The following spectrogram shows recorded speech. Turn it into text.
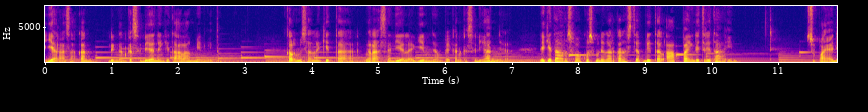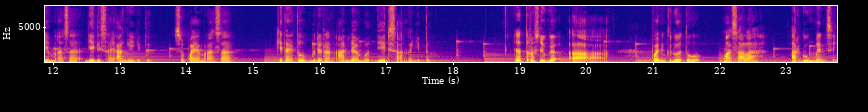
ia rasakan dengan kesedihan yang kita alamin gitu. Kalau misalnya kita ngerasa dia lagi menyampaikan kesedihannya, ya kita harus fokus mendengarkan setiap detail apa yang dia ceritain. Supaya dia merasa dia disayangi gitu. Supaya merasa kita itu beneran ada buat dia di sana gitu. Nah terus juga uh, poin kedua tuh masalah argumen sih.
